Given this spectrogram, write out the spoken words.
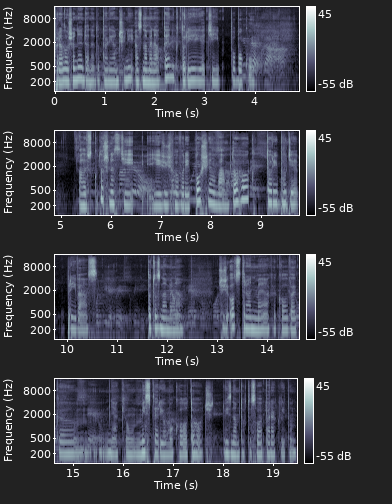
preložené, dané do taliančiny a znamená ten, ktorý je ti po boku. Ale v skutočnosti Ježiš hovorí, pošlem vám toho, ktorý bude pri vás. Toto znamená. Čiže odstraňme akékoľvek um, nejaké mystérium okolo toho, či význam tohto slova paraklitum.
